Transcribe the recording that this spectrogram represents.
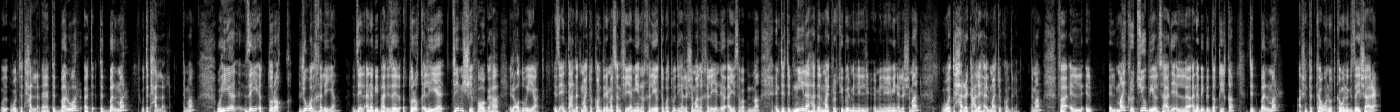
وتتحلل يعني تتبلور آه، تتبلمر وتتحلل تمام؟ وهي زي الطرق جوا الخلية زي الأنابيب هذه زي الطرق اللي هي تمشي فوقها العضويات. إذا أنت عندك ميتوكوندريا مثلا في يمين الخلية وتبغى توديها لشمال الخلية لأي سبب ما أنت تبني لها هذا ال microtubule من من اليمين إلى الشمال وتحرك عليها الميتوكوندريا. تمام؟ فال microtubules هذه الأنابيب الدقيقة تتبلمر عشان تتكون وتكون لك زي شارع.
